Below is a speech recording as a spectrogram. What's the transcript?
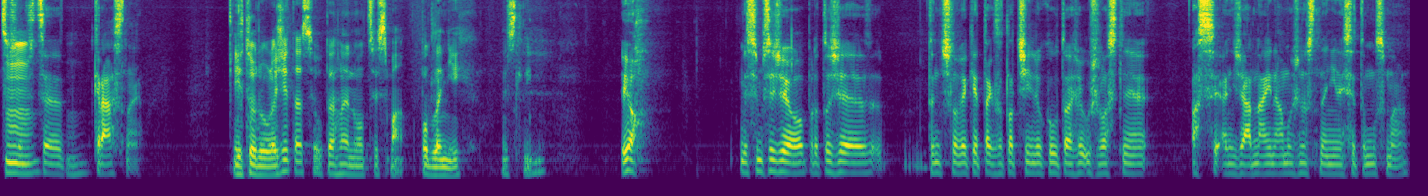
Což mm. je přece mm. krásné. Je to důležité se u téhle noci smát? Podle nich, myslím? Jo. Myslím si, že jo, protože ten člověk je tak zatlačený do kouta, že už vlastně asi ani žádná jiná možnost není, než se tomu smát.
